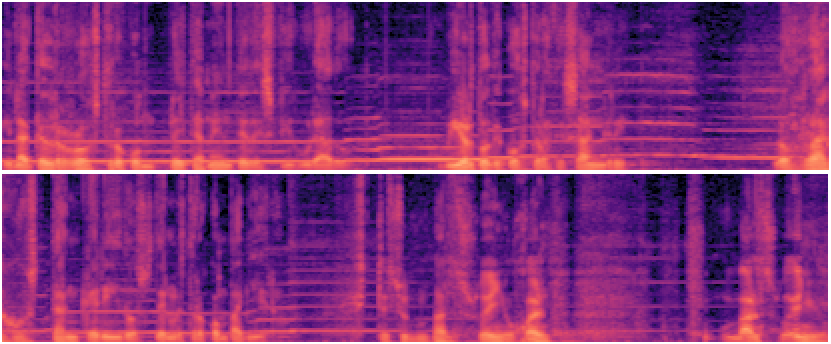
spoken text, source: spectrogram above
en aquel rostro completamente desfigurado, cubierto de costras de sangre, los rasgos tan queridos de nuestro compañero. Este es un mal sueño, Juan. Un mal sueño.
